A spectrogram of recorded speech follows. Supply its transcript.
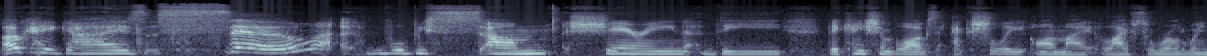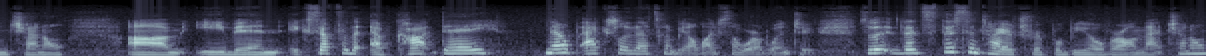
Okay, guys, so we'll be um, sharing the vacation vlogs actually on my Life's a Whirlwind channel. Um, even, except for the Epcot day. Nope, actually that's going to be on Life's a Whirlwind too. So that's this entire trip will be over on that channel.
